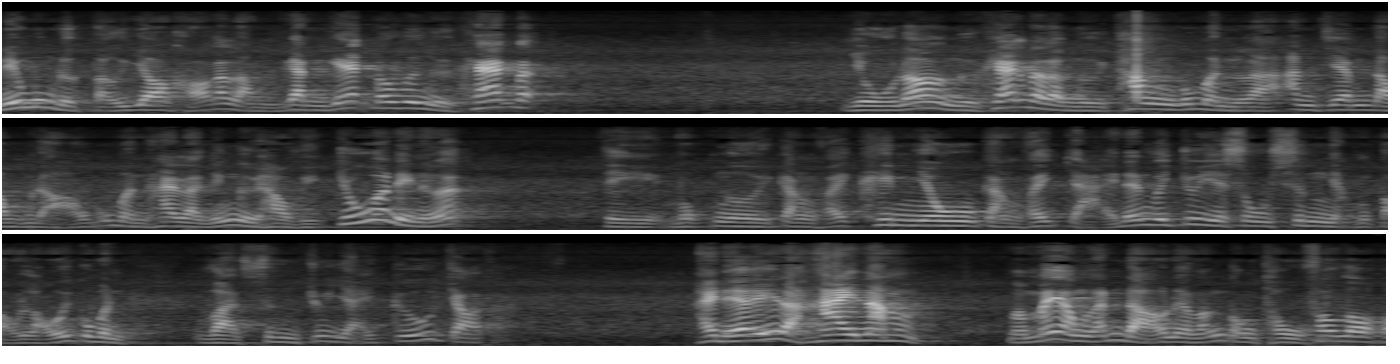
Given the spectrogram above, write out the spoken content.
nếu muốn được tự do khỏi cái lòng ganh ghét đối với người khác đó, dù đó người khác đó là người thân của mình, là anh chị em đồng độ của mình, hay là những người hầu việc Chúa đi nữa, thì một người cần phải khiêm nhu, cần phải chạy đến với Chúa Giêsu xin nhận tội lỗi của mình và xin Chúa giải cứu cho ta. Hãy để ý là hai năm mà mấy ông lãnh đạo này vẫn còn thù Phaolô.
